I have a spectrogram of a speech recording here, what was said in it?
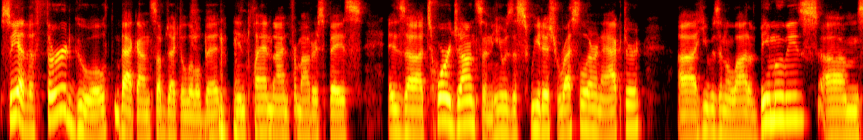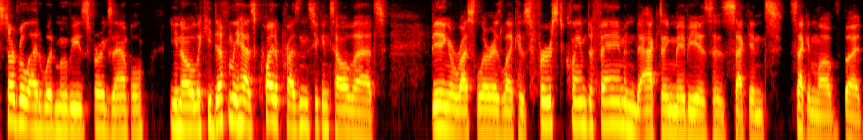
so yeah, the third ghoul, back on subject a little bit, in Plan 9 from Outer Space, is uh Tor Johnson. He was a Swedish wrestler and actor. Uh, he was in a lot of B movies, um, several Ed Wood movies, for example. You know, like he definitely has quite a presence. You can tell that being a wrestler is like his first claim to fame, and acting maybe is his second second love. But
